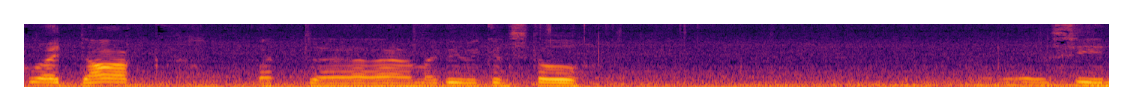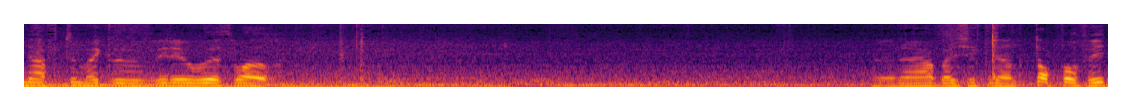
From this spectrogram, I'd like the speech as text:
quite dark, but uh, maybe we can still see enough to make the video worthwhile. We're now basically on top of it.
